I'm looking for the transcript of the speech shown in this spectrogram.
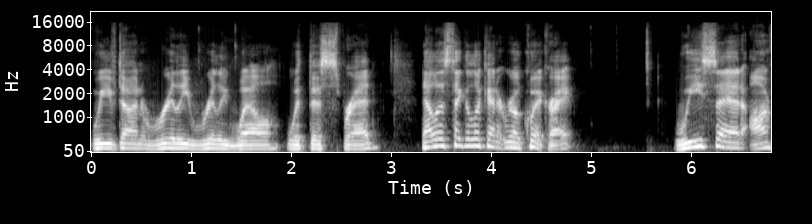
we've done really, really well with this spread. Now, let's take a look at it real quick, right? We said on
